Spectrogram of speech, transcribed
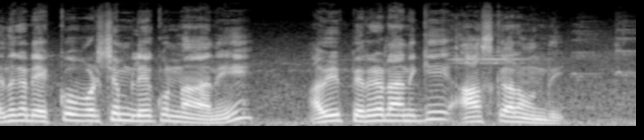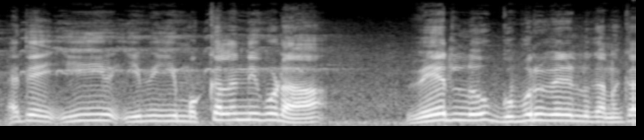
ఎందుకంటే ఎక్కువ వర్షం లేకున్నా కానీ అవి పెరగడానికి ఆస్కారం ఉంది. అయితే ఈ ఇవి ఈ మొక్కలన్నీ కూడా వేర్లు గుబురు వేర్లు కనుక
